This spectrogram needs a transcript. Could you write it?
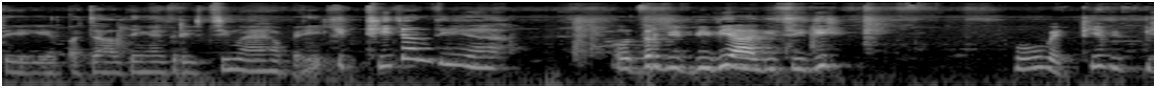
ਤੇ ਆਪਾਂ ਚੱਲਦੇ ਹਾਂ ਗ੍ਰੇਚੀ ਮੈਂ ਹਾਂ ਬਈ ਕਿੱਥੇ ਜਾਂਦੀ ਆ? ਉਧਰ ਬੀਬੀ ਵੀ ਆ ਗਈ ਸੀਗੀ। ਉਹ ਬੈਠੀ ਹੈ ਬੀਬੀ।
